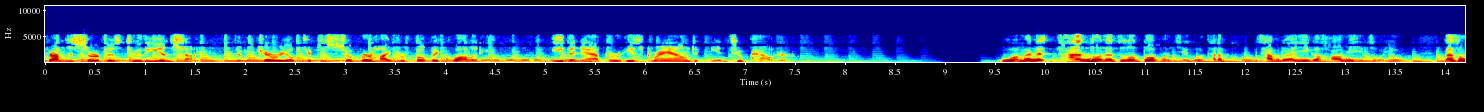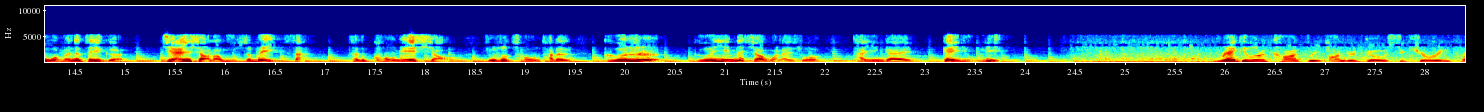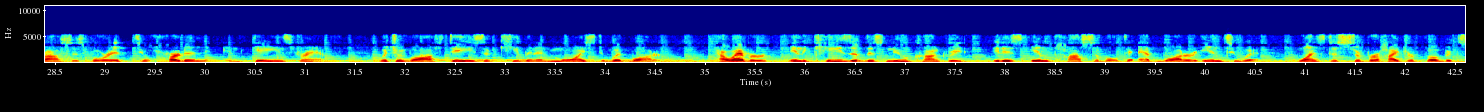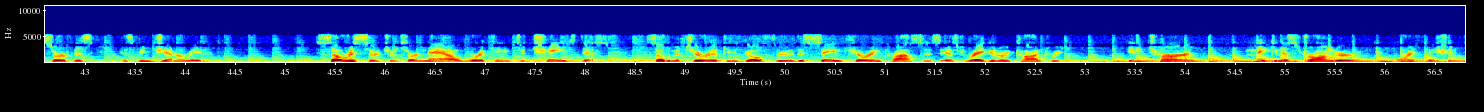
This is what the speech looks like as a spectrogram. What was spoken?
From the surface to the inside, the material keeps a super hydrophobic quality, even after it's ground into powder. 我们的传统的这种多孔结构，它的孔差不多要一个毫米左右，但是我们的这个减小了五十倍以上，它的孔越小， 就是说从它的隔热、隔音的效果来说，它应该更有力。Regular concrete undergoes the curing process for it to harden and gain strength, which involves days of keeping it moist with water. However, in the case of this new concrete, it is impossible to add water into it once the superhydrophobic surface has been generated. So researchers are now working to change this so the material can go through the same curing process as regular concrete, in turn making it stronger and more efficient.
